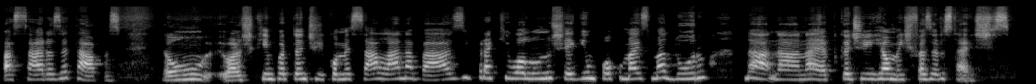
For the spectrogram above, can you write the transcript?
passar as etapas. Então, eu acho que é importante começar lá na base para que o aluno chegue um pouco mais maduro na, na, na época de realmente fazer os testes.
